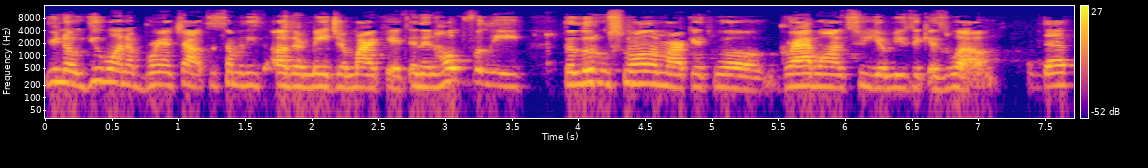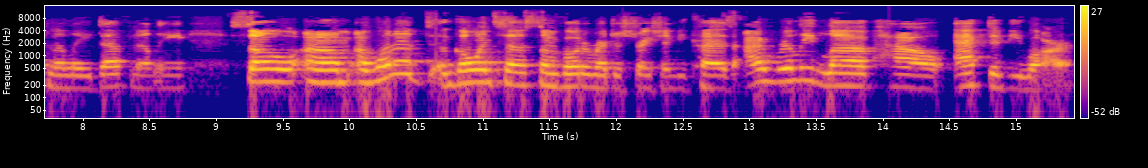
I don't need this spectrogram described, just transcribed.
you know, you want to branch out to some of these other major markets, and then hopefully the little smaller markets will grab onto your music as well. Definitely, definitely. So um, I want to go into some voter registration because I really love how active you are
